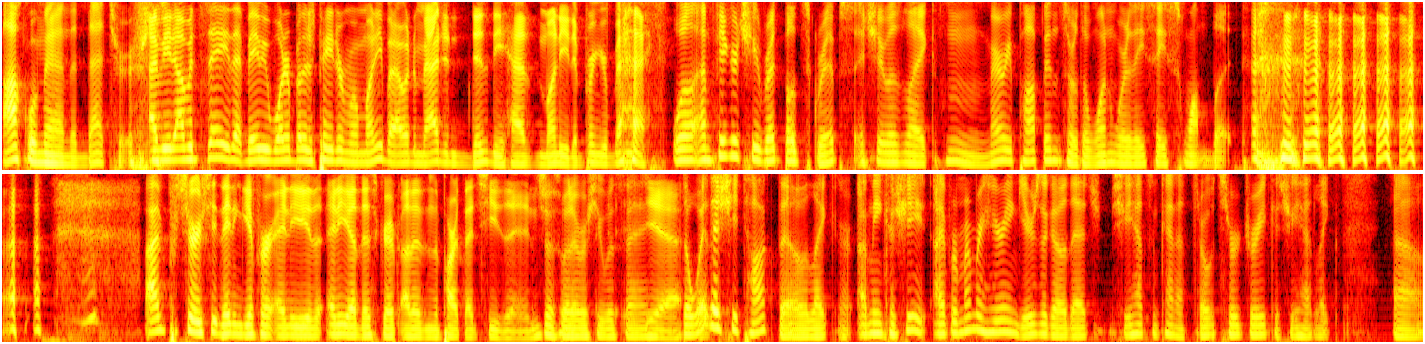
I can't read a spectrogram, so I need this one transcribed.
Aquaman than that church. I mean, I would say that maybe Warner Brothers paid her more money, but I would imagine Disney has money to bring her back. Well, I'm figured she read both scripts and she was like, hmm, Mary Poppins or the one where they say swamp butt. I'm sure she they didn't give her any any other script other than the part that she's in. It's just whatever she was saying. Yeah. The way that she talked, though, like, er, I mean, because she, I remember hearing years ago that she had some kind of throat surgery because she had like, uh,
